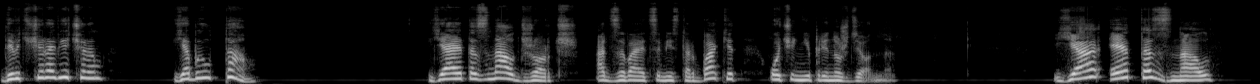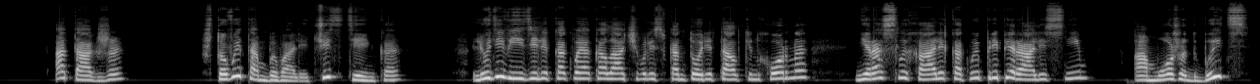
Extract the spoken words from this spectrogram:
Да ведь вчера вечером я был там. — Я это знал, Джордж, — отзывается мистер Бакет очень непринужденно. — Я это знал. А также, что вы там бывали частенько. Люди видели, как вы околачивались в конторе Талкинхорна, не раз слыхали, как вы припирались с ним, а может быть...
